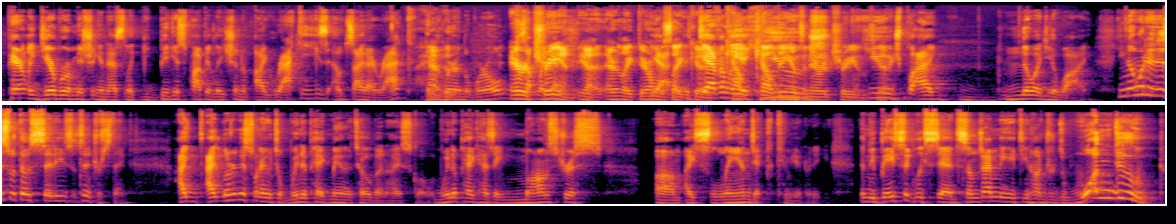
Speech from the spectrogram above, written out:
apparently Dearborn, Michigan has like the biggest population of Iraqis outside Iraq anywhere it. in the world. something like. Eritrean, yeah, they're like they're almost Yeah, like uh, definitely a Chaldeans huge, and Eritreans. yeah. Huge. pl- I no idea why. You know what it is with those cities? It's interesting. I, I learned this when I went to Winnipeg, Manitoba in high school. Winnipeg has a monstrous um, Icelandic community. And they basically said sometime in the 1800s, one dude,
